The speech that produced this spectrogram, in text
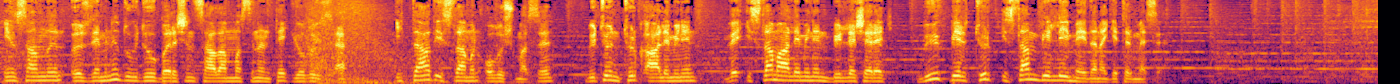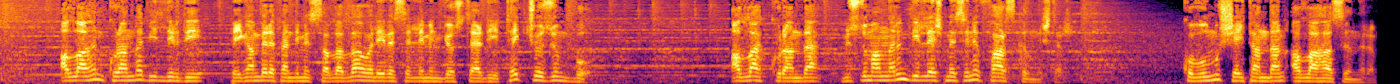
İnsanlığın özlemini duyduğu barışın sağlanmasının tek yoluysa, İttihat İslam'ın oluşması, bütün Türk aleminin ve İslam aleminin birleşerek büyük bir Türk-İslam birliği meydana getirmesi. Allah'ın Kur'an'da bildirdiği, Peygamber Efendimiz sallallahu aleyhi ve sellemin gösterdiği tek çözüm bu. Allah Kur'an'da Müslümanların birleşmesini farz kılmıştır. Kovulmuş şeytandan Allah'a sığınırım.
